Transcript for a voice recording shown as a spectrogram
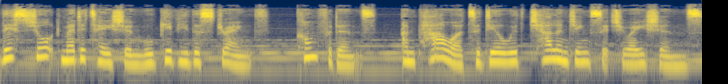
This short meditation will give you the strength, confidence, and power to deal with challenging situations.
